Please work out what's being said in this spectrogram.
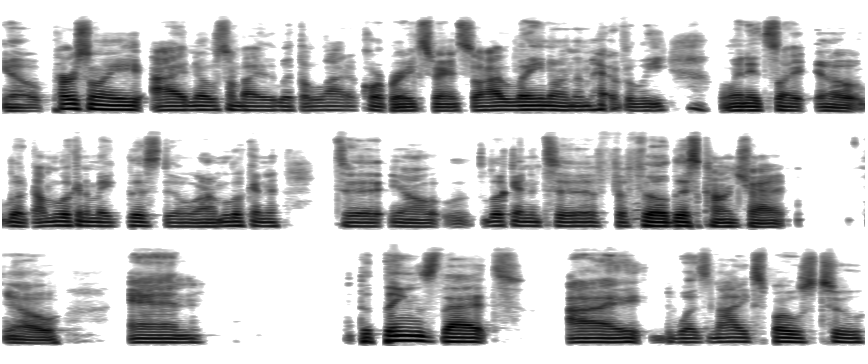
You know, personally, I know somebody with a lot of corporate experience, so I lean on them heavily when it's like, you know, look, I'm looking to make this deal, or I'm looking to, you know, looking to fulfill this contract, you know, and the things that I was not exposed to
